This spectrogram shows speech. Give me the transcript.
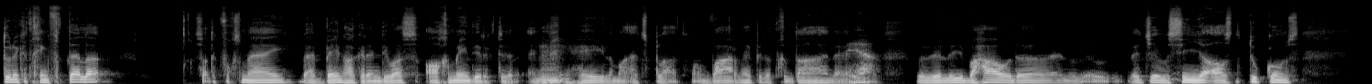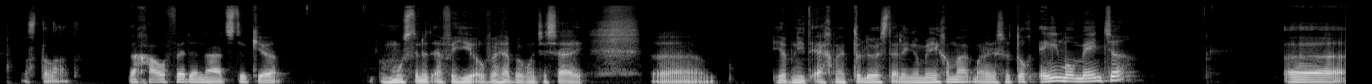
toen ik het ging vertellen, zat ik volgens mij bij Beenhakker en die was algemeen directeur. En die Mm. ging helemaal uit zijn plaat. Van waarom heb je dat gedaan? En Ja. we willen je behouden. En we- weet je, we zien je als de toekomst. Dat was te laat. Dan gaan we verder naar het stukje. We moesten het even hierover hebben, want je zei. eh, je hebt niet echt met teleurstellingen meegemaakt, maar er is er toch één momentje. Eh,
